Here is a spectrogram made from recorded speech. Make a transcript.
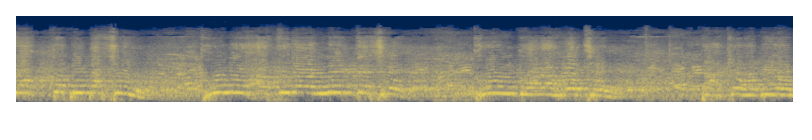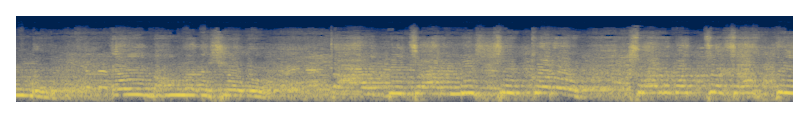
রক্ত বিপাসু খুনি হাসিনার নির্দেশে খুন করা হয়েছে। তাকে অবিলম্বে এই বাংলাদেশে এলো তার বিচার নিশ্চিত করে সর্বোচ্চ শাস্তি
